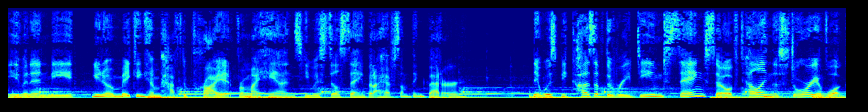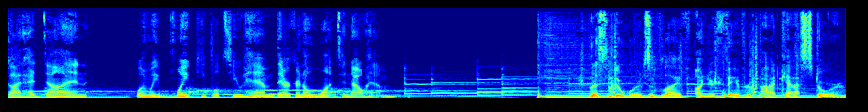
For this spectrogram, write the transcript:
Even in me, you know, making him have to pry it from my hands, he was still saying, but I have something better. it was because of the redeemed saying so, of telling the story of what God had done. When we point people to him, they're going to want to know him. Listen to Words of Life on your favorite podcast store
